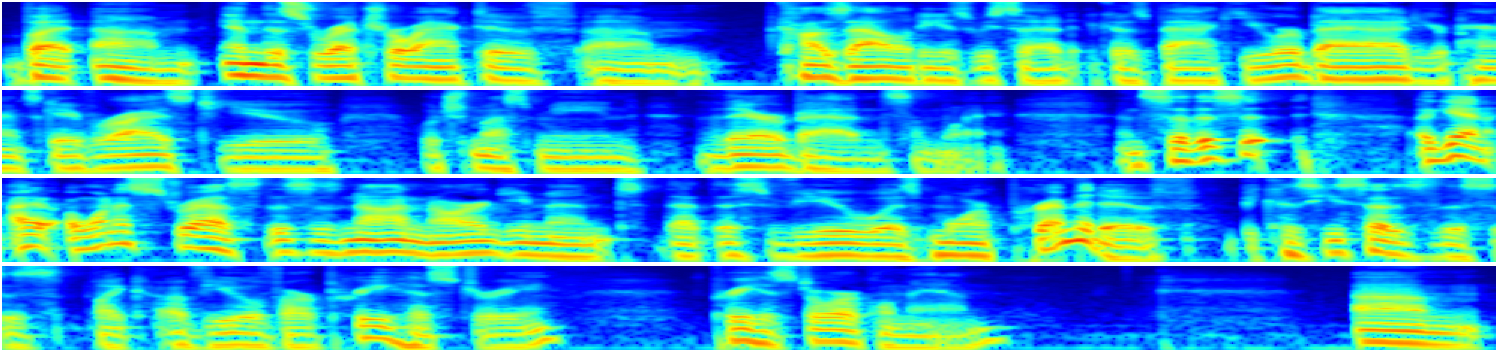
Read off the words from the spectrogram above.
But um, in this retroactive um, causality, as we said, it goes back. You are bad. Your parents gave rise to you, which must mean they're bad in some way. And so this, is, again, I, I want to stress this is not an argument that this view was more primitive, because he says this is like a view of our prehistory, prehistorical man. Um,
